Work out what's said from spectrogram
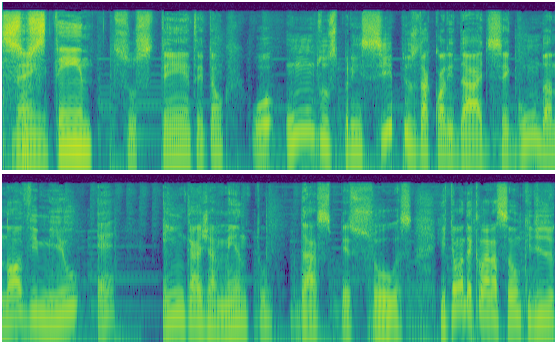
Sustenta. Sustenta. Então, o, um dos princípios da qualidade, segundo a 9000, é engajamento das pessoas. E tem uma declaração que diz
